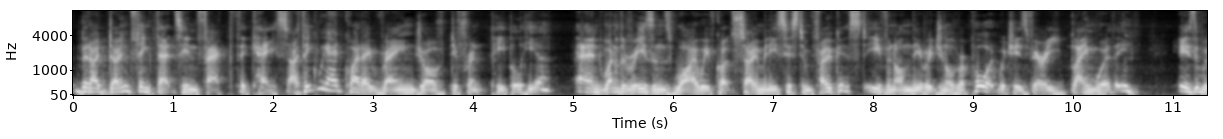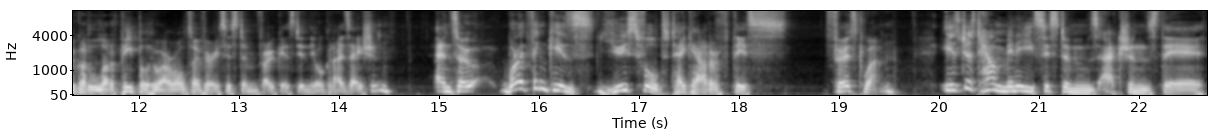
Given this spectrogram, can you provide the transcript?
but I don't think that's in fact the case. I think we had quite a range of different people here. And one of the reasons why we've got so many system focused, even on the original report, which is very blameworthy, is that we've got a lot of people who are also very system focused in the organization. And so, what I think is useful to take out of this first one is just how many systems actions there.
